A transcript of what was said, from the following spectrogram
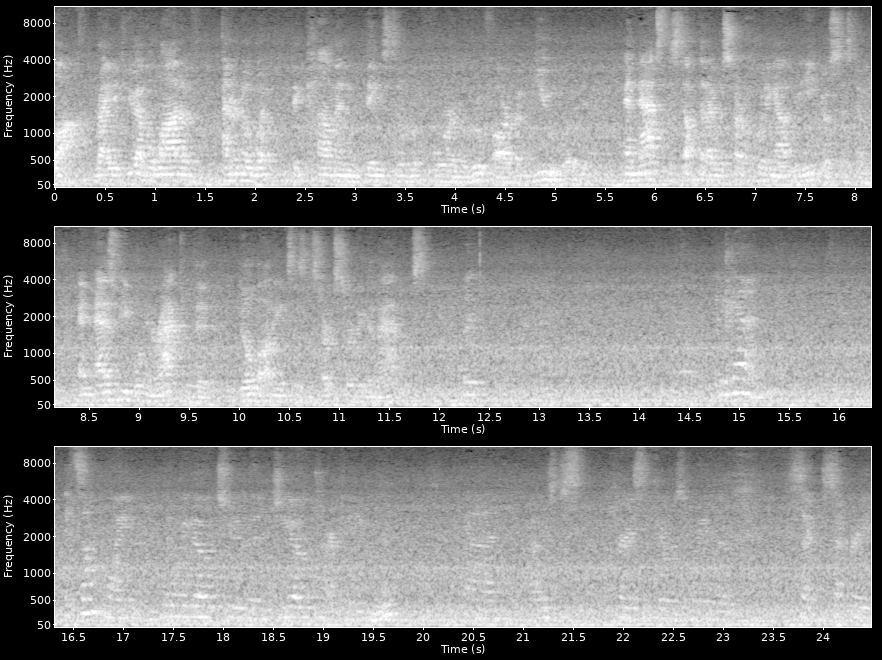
blah, right? If you have a lot of, I don't know what the common things to look for in the roof are, but you would. And that's the stuff that I would start putting out in the ecosystem. And as people interact with it, build audiences and start serving them ads. Again, at some point, then we go to the geo-targeting, mm-hmm. and I was just curious if there was a way to se- separate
